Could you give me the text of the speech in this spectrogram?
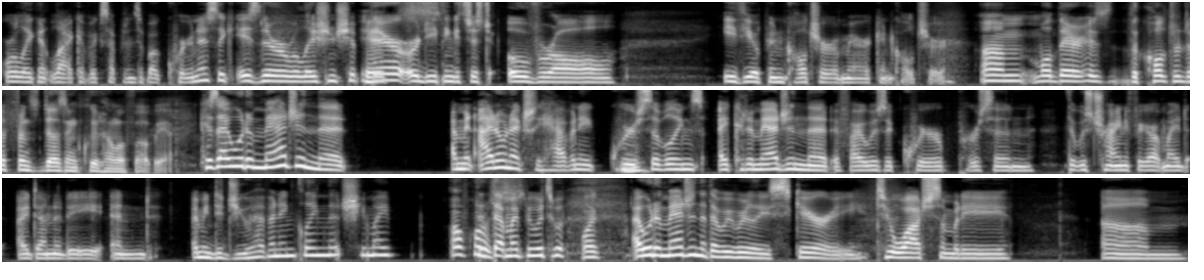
or like a lack of acceptance about queerness? Like, is there a relationship there, or do you think it's just overall Ethiopian culture, American culture? Um, well, there is the culture difference does include homophobia. Because I would imagine that. I mean, I don't actually have any queer Mm-hmm. siblings. I could imagine that if I was a queer person that was trying to figure out my identity, and I mean, did you have an inkling that she might Of course. that that might be what's like I would imagine that that would be really scary to watch somebody um,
